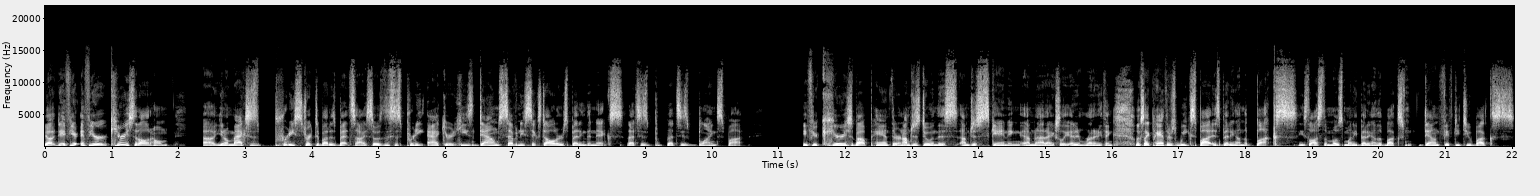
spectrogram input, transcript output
You know, if you're if you're curious at all at home, uh, you know Max is pretty strict about his bet size, so this is pretty accurate. He's down seventy six dollars betting the Knicks. That's his that's his blind spot. If you're curious about Panther, and I'm just doing this, I'm just scanning. I'm not actually. I didn't run anything. Looks like Panther's weak spot is betting on the Bucks. He's lost the most money betting on the Bucks, down fifty two bucks.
